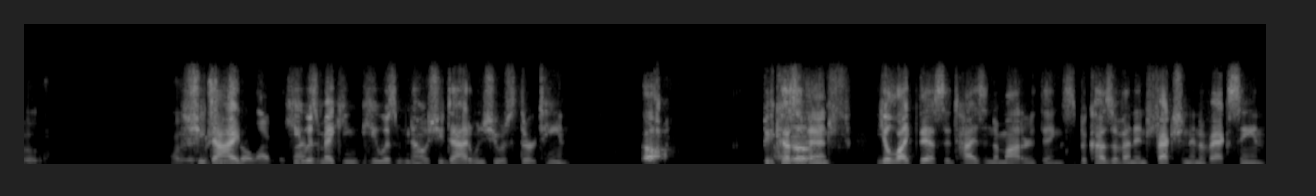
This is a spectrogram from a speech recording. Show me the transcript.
Ooh. Was it- She was died. still alive He was making he was no, she died when she was 13 Oh, because of an inf- you'll like this. It ties into modern things because of an infection in a vaccine.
